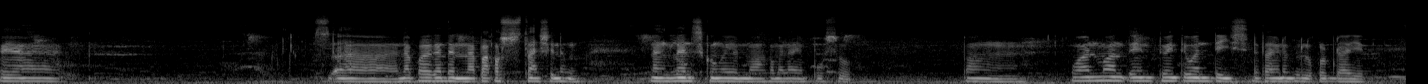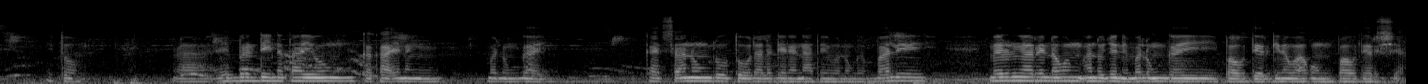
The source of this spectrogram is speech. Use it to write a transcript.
Kaya ah, napakaganda napakasustansya ng ng lunch ko ngayon mga kamalayang puso. Pang 1 month and 21 days na tayo naglo-low carb diet. Ito Ah, everyday na tayong kakain ng malunggay. Kahit sa anong luto lalagyan na natin malunggay. Bali meron nga rin akong ano dyan eh malunggay powder. Ginawa kong powder siya.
